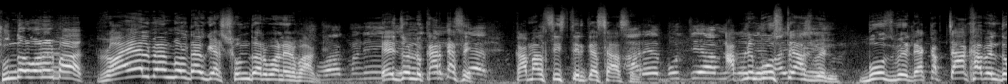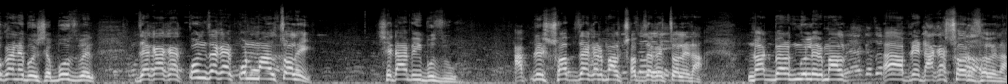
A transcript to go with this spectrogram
সুন্দরবনের বাঘ। রয়্যাল বেঙ্গল টাইগার সুন্দরবনের বাঘ? এই জন্য কার কাছে? কামাল সিস্তির কাছে আছে। আপনি বুঝতে আসবেন বুঝবেন এক কাপ চা খাবেন দোকানে বসে বুঝবেন। যে কাকা কোন জায়গার কোন মাল চলে সেটা আমি বুঝব। আপনার সব জায়গার মাল সব জায়গায় চলে না। নর্থ বেঙ্গলের মাল আপনি ঢাকা শহরে চলে না।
